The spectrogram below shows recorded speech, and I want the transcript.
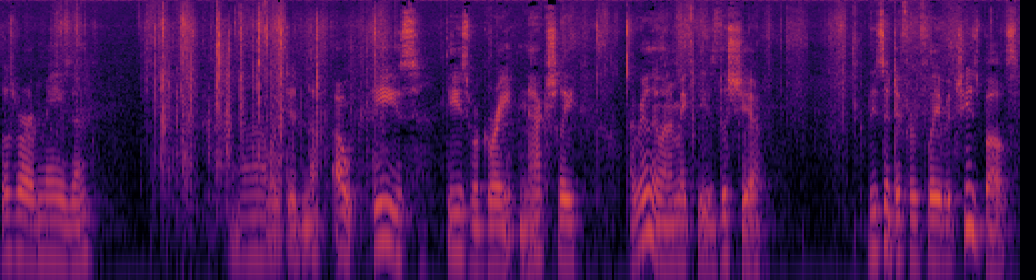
Those were amazing. Uh, we did enough. Oh, these. These were great. And actually, I really want to make these this year. These are different flavored cheese balls.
